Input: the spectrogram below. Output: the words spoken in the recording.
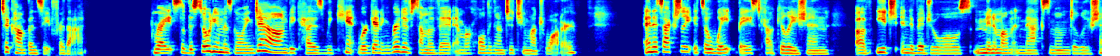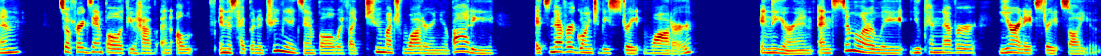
to compensate for that right? So the sodium is going down because we can't, we're getting rid of some of it and we're holding on to too much water. And it's actually, it's a weight-based calculation of each individual's minimum and maximum dilution. So for example, if you have an, in this hyponatremia example with like too much water in your body, it's never going to be straight water in the urine. And similarly, you can never urinate straight solute.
